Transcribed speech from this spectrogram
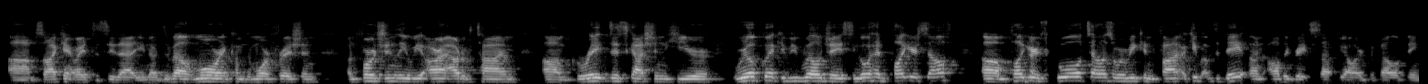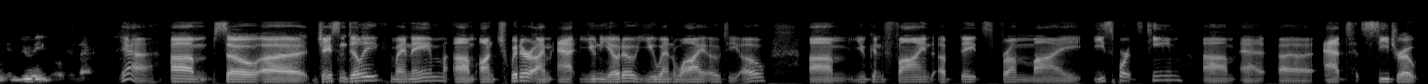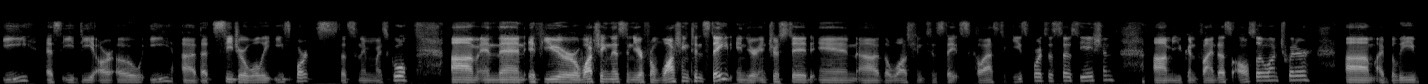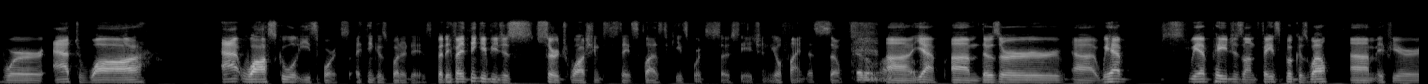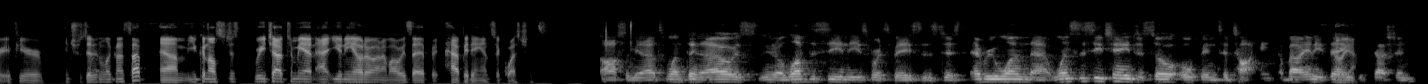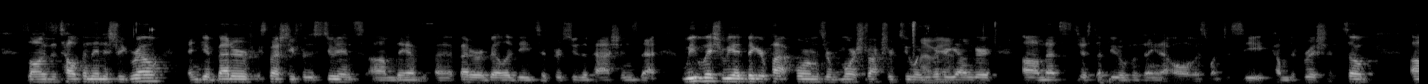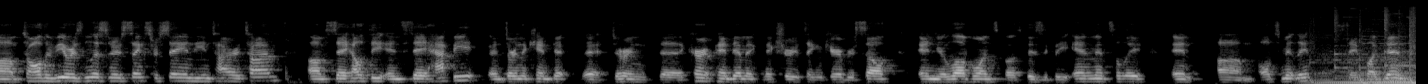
Um, so I can't wait to see that you know develop more and come to more fruition. Unfortunately, we are out of time. Um, great discussion here. Real quick, if you will, Jason, go ahead plug yourself um, plug your school. Tell us where we can find keep up to date on all the great stuff y'all are developing and doing over there. Yeah. Um, so uh, Jason Dilley, my name. Um, on Twitter, I'm at Unyoto, U N Y O T O. Um, you can find updates from my esports team um, at uh, at Sedro E S E D R O E. Uh, that's Sedro Woolley Esports. That's the name of my school. Um, and then if you're watching this and you're from Washington State and you're interested in uh, the Washington State Scholastic Esports Association, um, you can find us also on Twitter. I believe we're at WA at WA School Esports, I think is what it is. But if I think if you just search Washington State Scholastic Esports Association, you'll find us. So uh, yeah, um, those are uh, we have we have pages on Facebook as well. Um, if you're if you're interested in looking us up, um, you can also just reach out to me at, at Unyoto, and I'm always happy to answer questions. Awesome. Yeah, that's one thing that I always, you know, love to see in the esports space is just everyone that wants to see change is so open to talking about anything, oh, yeah. discussion, as long as it's helping the industry grow and get better, especially for the students. Um, they have a better ability to pursue the passions that we wish we had bigger platforms or more structure to when oh, we were yeah. younger. Um, that's just a beautiful thing that all of us want to see come to fruition. So um, to all the viewers and listeners, thanks for staying the entire time. Um, stay healthy and stay happy. And during the can- uh, during the current pandemic, make sure you're taking care of yourself and your loved ones, both physically and mentally. And um, ultimately, stay plugged in.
